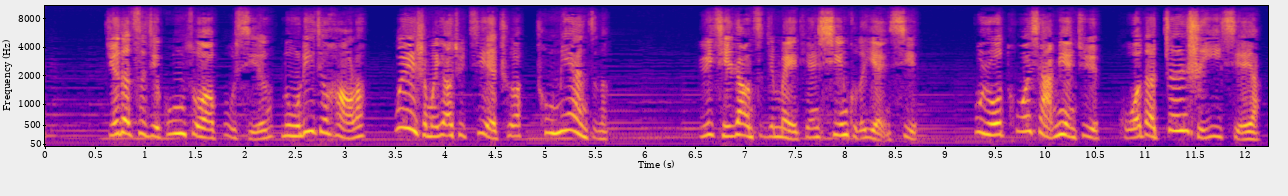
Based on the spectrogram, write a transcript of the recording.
觉得自己工作不行，努力就好了，为什么要去借车充面子呢？与其让自己每天辛苦的演戏，不如脱下面具。活得真实一些呀。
